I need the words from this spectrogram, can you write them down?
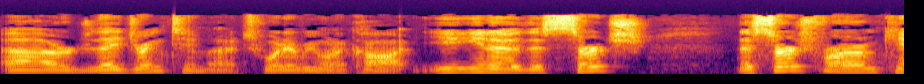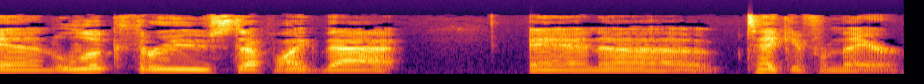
uh, or they drink too much, whatever you want to call it. You, you know, the search, the search firm can look through stuff like that and uh, take it from there.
